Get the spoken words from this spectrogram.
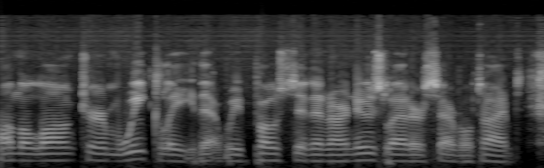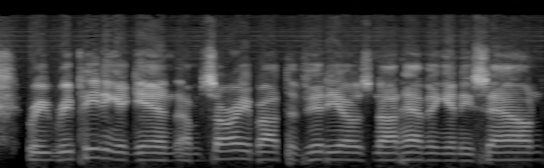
on the long-term weekly that we posted in our newsletter several times. Re- repeating again, I'm sorry about the videos not having any sound.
